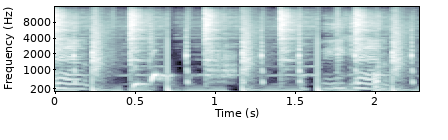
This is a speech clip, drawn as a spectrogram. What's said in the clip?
can, we weekend,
